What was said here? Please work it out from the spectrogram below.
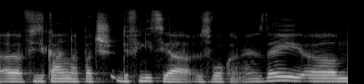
uh, fizikalna pač definicija zvoka. Ne? Zdaj, um,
